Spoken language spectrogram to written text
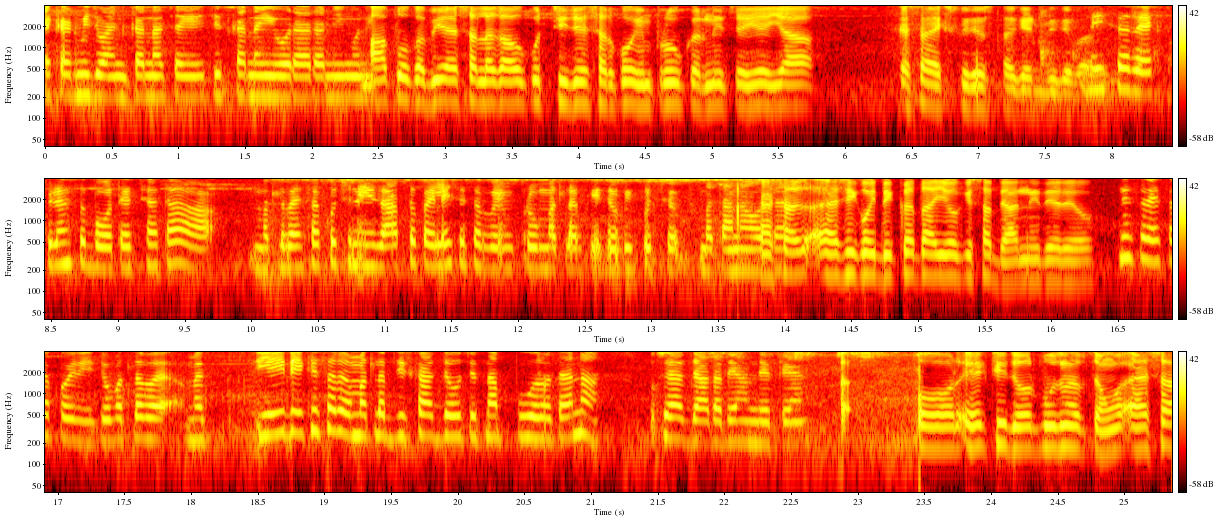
अकेडमी ज्वाइन करना चाहिए जिसका नहीं हो रहा है रनिंग आपको कभी ऐसा लगा हो कुछ चीज़ें सर को इम्प्रूव करनी चाहिए या कैसा एक्सपीरियंस था अकेडमी के बाद? नहीं सर एक्सपीरियंस तो बहुत अच्छा था। मतलब ऐसा कुछ नहीं आप तो पहले से सब इम्प्रूव मतलब कि जो भी कुछ बताना होता ऐसा है। ऐसी कोई दिक्कत आई हो कि सर ध्यान नहीं दे रहे हो? नहीं सर ऐसा कोई नहीं जो मतलब मैं यही देखे सर मतलब जिसका जो जितना पुअर होता है ना उससे आप ज़्यादा ध्यान देते हैं। और एक चीज़ और पूछना चाहूँगा ऐसा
